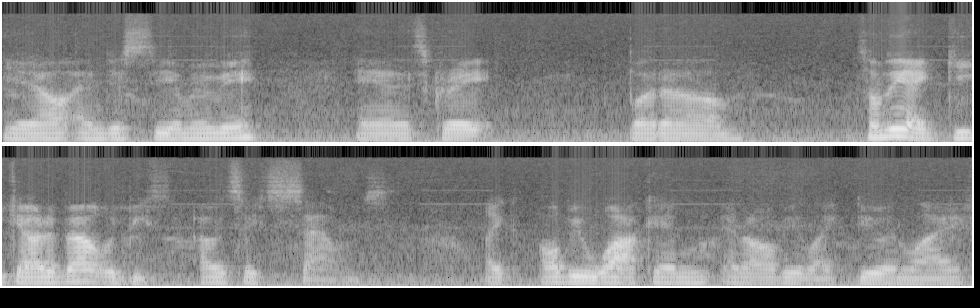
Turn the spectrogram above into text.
you know, and just see a movie, and it's great. But um, something I geek out about would be I would say sounds. Like I'll be walking and I'll be like doing life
